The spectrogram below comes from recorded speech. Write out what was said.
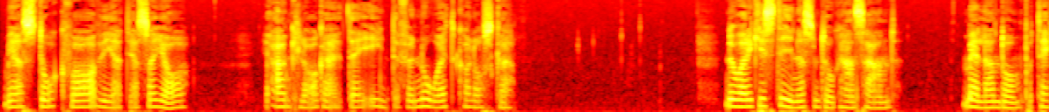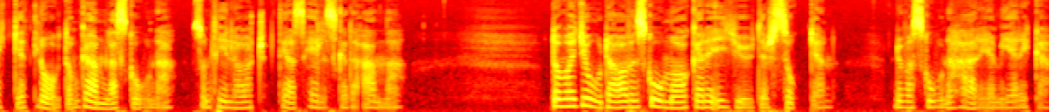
men jag står kvar vid att jag sa ja. Jag anklagar dig inte för något, Karl-Oskar. Nu var det Kristina som tog hans hand. Mellan dem på täcket låg de gamla skorna som tillhört deras älskade Anna. De var gjorda av en skomakare i Juders socken. Nu var skorna här i Amerika.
